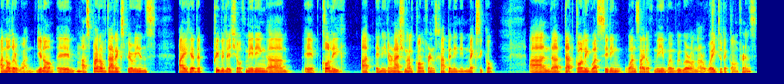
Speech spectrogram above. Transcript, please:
another one. You know, uh, mm-hmm. as part of that experience, I had the privilege of meeting um, a colleague at an international conference happening in Mexico. And uh, that colleague was sitting one side of me when we were on our way to the conference.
